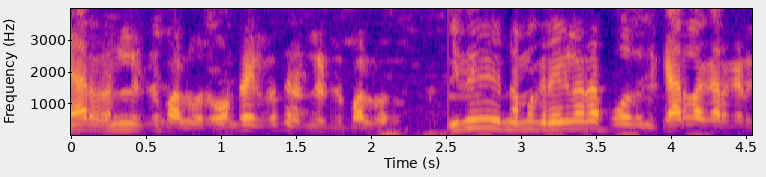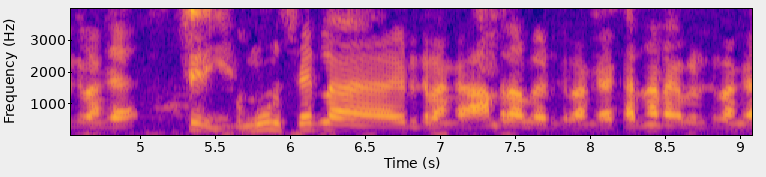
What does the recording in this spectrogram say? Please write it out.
நேரம் ரெண்டு லிட்டர் பால் வரும். ஒன்றரை இருந்து ரெண்டு லிட்டர் பால் வரும். இது நமக்கு ரெகுலரா போகுதுங்க. கேரளாக்காரங்க எடுக்கிறாங்க. சரிங்க. மூணு ஸ்டேட்ல எடுக்கிறாங்க. ஆந்திராவில் எடுக்கிறாங்க கர்நாடகாவில் எடுக்கிறாங்க.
